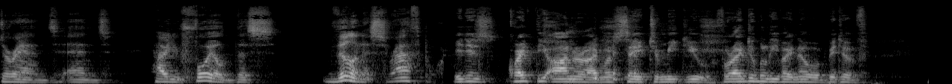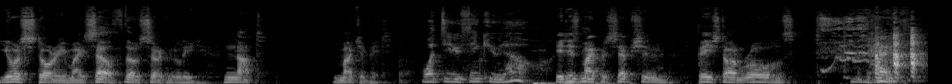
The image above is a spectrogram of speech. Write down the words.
Durand and how you foiled this villainous Wrathborn. It is quite the honor, I must say, to meet you, for I do believe I know a bit of your story myself, though certainly not much of it. What do you think you know? It is my perception, based on rolls, that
